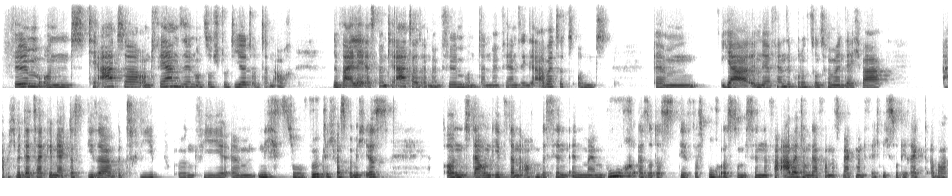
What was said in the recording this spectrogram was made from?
Film und Theater und Fernsehen und so studiert und dann auch eine Weile erst beim Theater, dann beim Film und dann beim Fernsehen gearbeitet. Und ähm, ja, in der Fernsehproduktionsfirma, in der ich war, habe ich mit der Zeit gemerkt, dass dieser Betrieb irgendwie ähm, nicht so wirklich was für mich ist. Und darum geht es dann auch ein bisschen in meinem Buch. Also das, das Buch ist so ein bisschen eine Verarbeitung davon, das merkt man vielleicht nicht so direkt, aber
